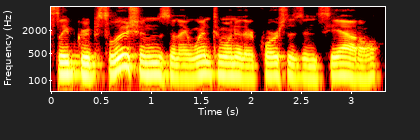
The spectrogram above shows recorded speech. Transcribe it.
Sleep Group Solutions, and I went to one of their courses in Seattle.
